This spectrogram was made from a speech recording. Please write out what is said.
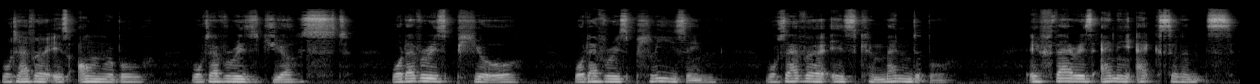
whatever is honourable, whatever is just, whatever is pure, whatever is pleasing, whatever is commendable, if there is any excellence,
